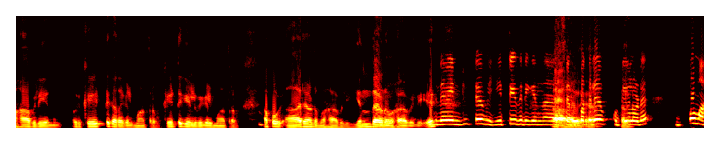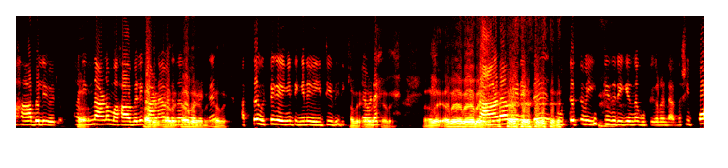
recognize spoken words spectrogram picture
മഹാബലി എന്നും ഒരു കേട്ട് കഥകൾ മാത്രം കേട്ട് കേൾവികൾ മാത്രം. അപ്പോൾ ആരാണ് മഹാബലി? എന്താണ് മഹാബലി? വെയിറ്റ് ചെയ്തിരിക്കുന്ന ചെറുപ്പത്തിലെ കുട്ടികളോട് ഇപ്പൊ മഹാബലി വരും. അത് ഇന്നാണ് മഹാബലി കാണാൻ വരുന്നത് അതെ അതെ. അത്ത വിട്ട് കഴിഞ്ഞിട്ട് ഇങ്ങനെ വെയിറ്റ് ചെയ്തിരിക്കും. എവിടെ? കാണാൻ വേണ്ടിട്ട് മുറ്റത്ത് വെയിറ്റ് ചെയ്തിരിക്കുന്ന കുട്ടികളുണ്ടായിരുന്നു. പക്ഷെ ഇപ്പൊ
